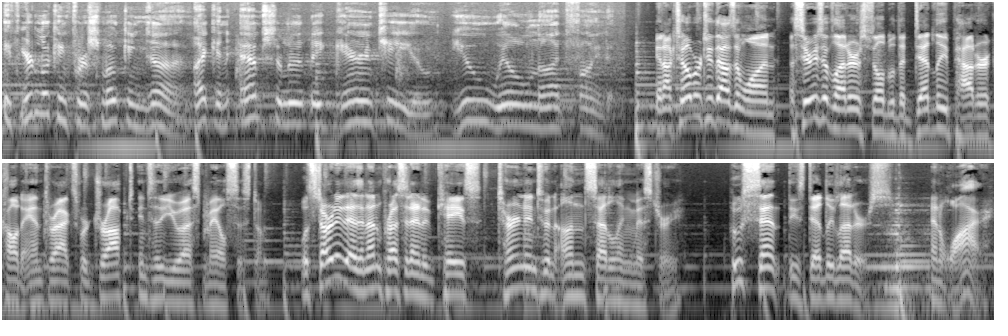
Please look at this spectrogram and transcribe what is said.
If you're looking for a smoking gun, I can absolutely guarantee you, you will not find it. In October 2001, a series of letters filled with a deadly powder called anthrax were dropped into the US mail system. What started as an unprecedented case turned into an unsettling mystery. Who sent these deadly letters and why?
